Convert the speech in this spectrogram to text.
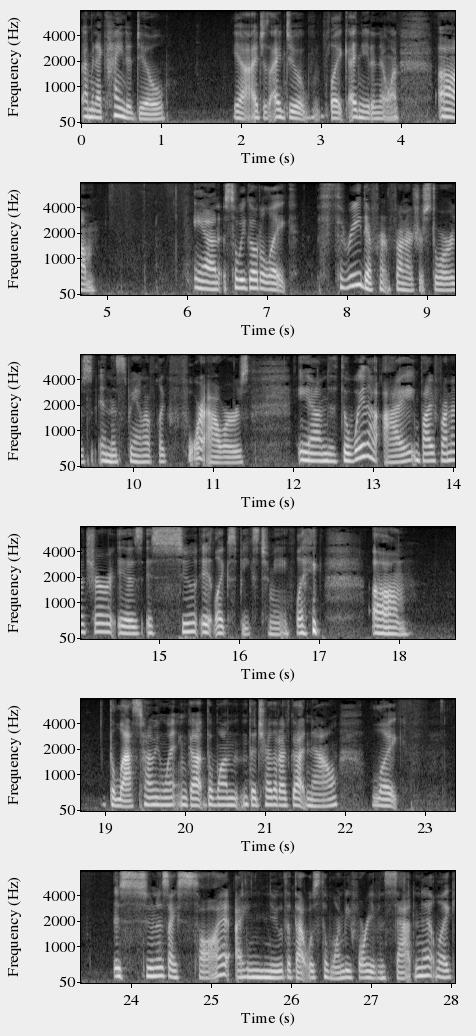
I mean I kind of do. Yeah, I just I do like I need a new one. Um and so we go to like three different furniture stores in the span of like 4 hours. And the way that I buy furniture is as soon it like speaks to me. Like um the last time we went and got the one the chair that I've got now, like as soon as I saw it, I knew that that was the one before I even sat in it. Like,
